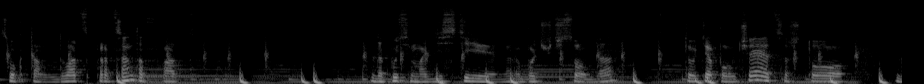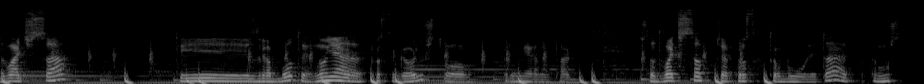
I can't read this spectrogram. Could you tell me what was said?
сколько там, 20% от, допустим, от 10 рабочих часов, да, то у тебя получается, что 2 часа ты из работы, ну я просто говорю, что примерно так, что два часа у тебя просто в трубу улетают, потому что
